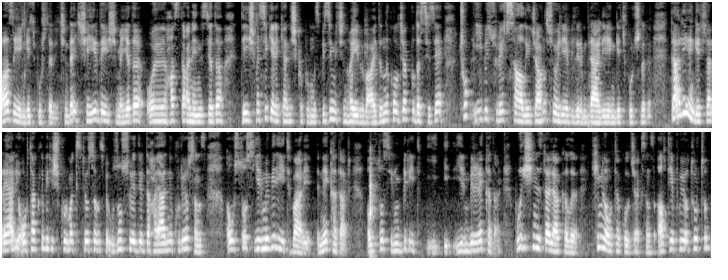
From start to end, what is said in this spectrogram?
bazı yengeç burçları içinde şehir değişimi ya da e, hastaneniz ya da değişmesi gereken iş kapımız bizim için hayırlı ve aydınlık olacak. Bu da size çok iyi bir süreç sağlayacağını söyleyebilirim değerli yengeç burçları. Değerli yengeçler eğer ortaklı bir iş kurmak istiyorsanız ve uzun süredir de hayalini kuruyorsanız Ağustos 21 itibari ne kadar Ağustos 21 it- 21'e kadar bu işinizle alakalı kimle ortak olacaksınız? Altyapıyı oturtun.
